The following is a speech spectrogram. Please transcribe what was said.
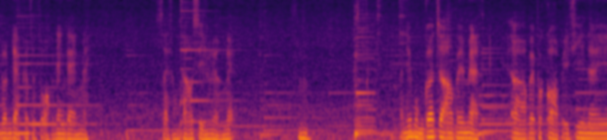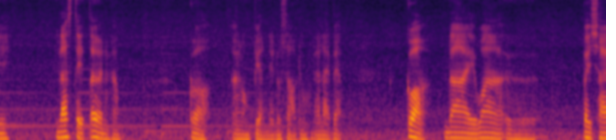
โดนแดดก็จะตัวออกแดงๆหน่อยใส่รองเท้าสีเหลืองเลยอันนี้ผมก็จะเอาไปแมทไปประกอบอีกทีใน Illustrator นะครับ ก็ลองเปลี่ยนไดโนเสาร์ดูหลายๆแบบ ก็ได้ว่าเออไปใช้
